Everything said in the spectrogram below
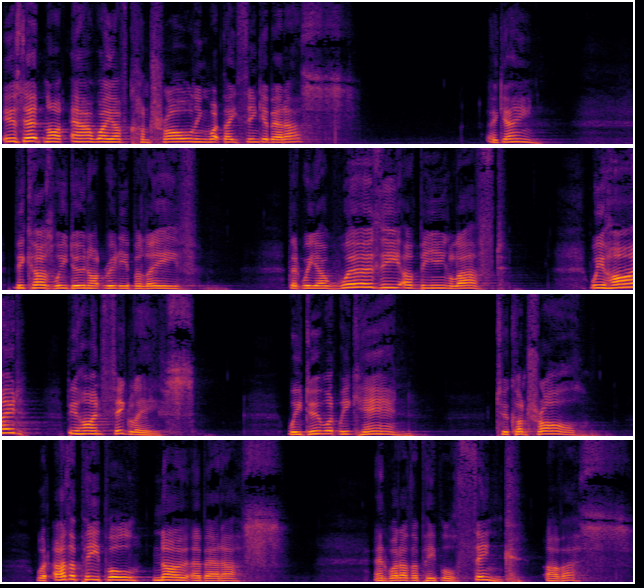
Is that not our way of controlling what they think about us? Again, because we do not really believe that we are worthy of being loved, we hide behind fig leaves. We do what we can to control what other people know about us and what other people think of us.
